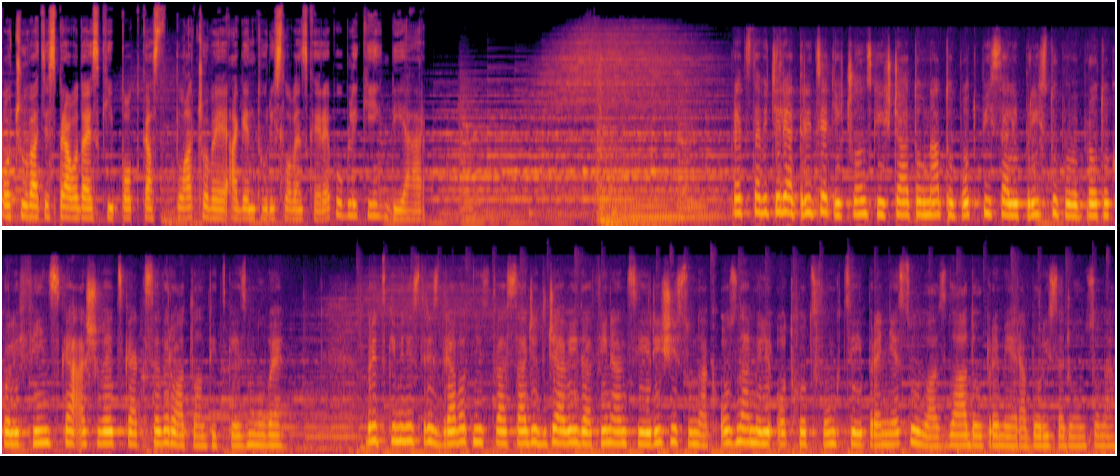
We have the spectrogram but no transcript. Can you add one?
Počúvate spravodajský podcast tlačovej agentúry Slovenskej republiky DR. Predstavitelia 30 členských štátov NATO podpísali prístupové protokoly Fínska a Švédska k Severoatlantickej zmluve. Britskí ministri zdravotníctva Sajid Javid a financí Rishi Sunak oznámili odchod z funkcií pre nesúhlas s vládou premiéra Borisa Johnsona.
